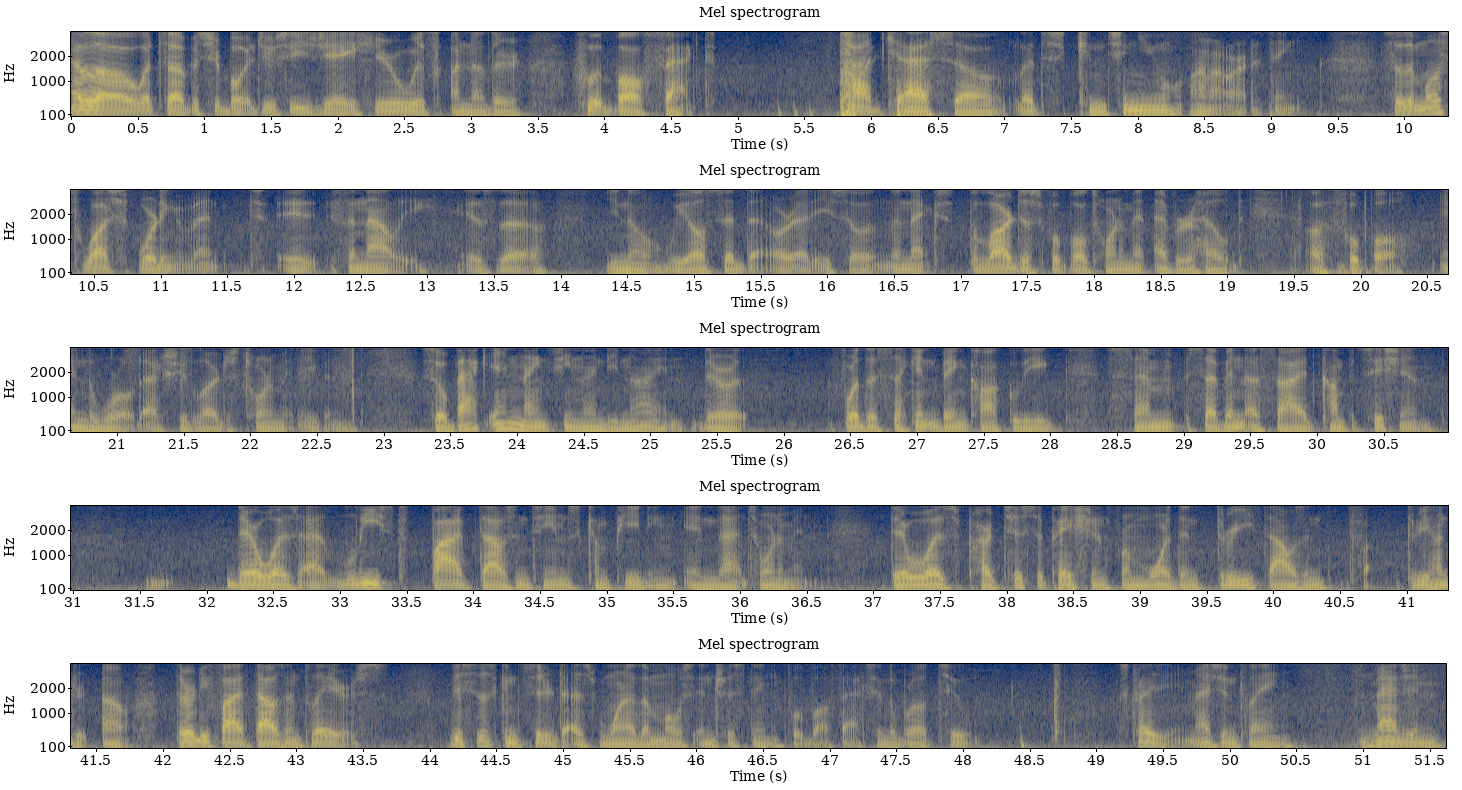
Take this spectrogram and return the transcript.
Hello, what's up? It's your boy Juicy J here with another football fact podcast. So let's continue on our thing. So the most watched sporting event is, finale is the, you know, we all said that already. So the next, the largest football tournament ever held, of football in the world, actually the largest tournament even. So back in 1999, there for the second Bangkok League sem- seven aside competition, there was at least 5,000 teams competing in that tournament. There was participation from more than 3,000, 300, oh, 35,000 players. This is considered as one of the most interesting football facts in the world, too. It's crazy. Imagine playing. Imagine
